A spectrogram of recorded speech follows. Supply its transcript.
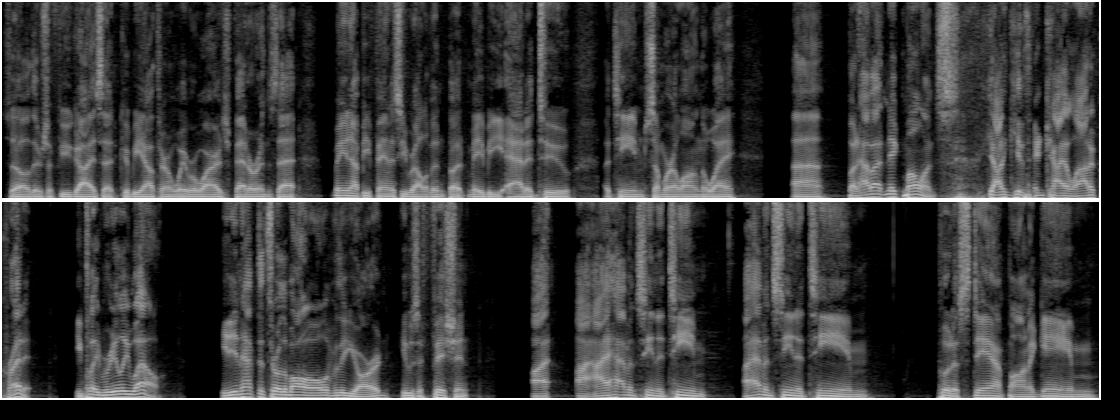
So there's a few guys that could be out there on waiver wires, veterans that may not be fantasy relevant, but maybe added to a team somewhere along the way. Uh, but how about Nick Mullens? Got to give that guy a lot of credit. He played really well. He didn't have to throw the ball all over the yard. He was efficient. I I, I haven't seen a team. I haven't seen a team put a stamp on a game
